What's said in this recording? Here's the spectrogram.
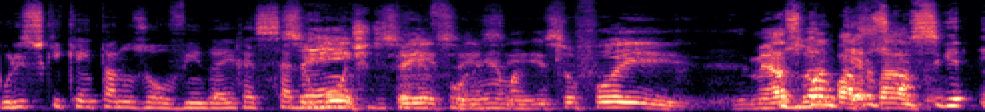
Por isso que quem está nos ouvindo aí recebe um monte de telefonema. sim. Isso foi meados Os banqueiros conseguiram. É.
